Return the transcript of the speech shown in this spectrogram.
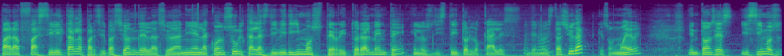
para facilitar la participación de la ciudadanía en la consulta, las dividimos territorialmente en los distritos locales de nuestra ciudad, que son nueve. Entonces hicimos,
